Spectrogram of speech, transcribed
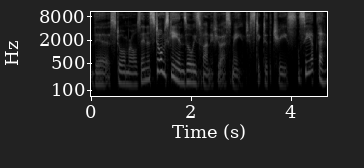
the storm rolls in. And storm skiing is always fun, if you ask me. Just stick to the trees. I'll see you up there.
